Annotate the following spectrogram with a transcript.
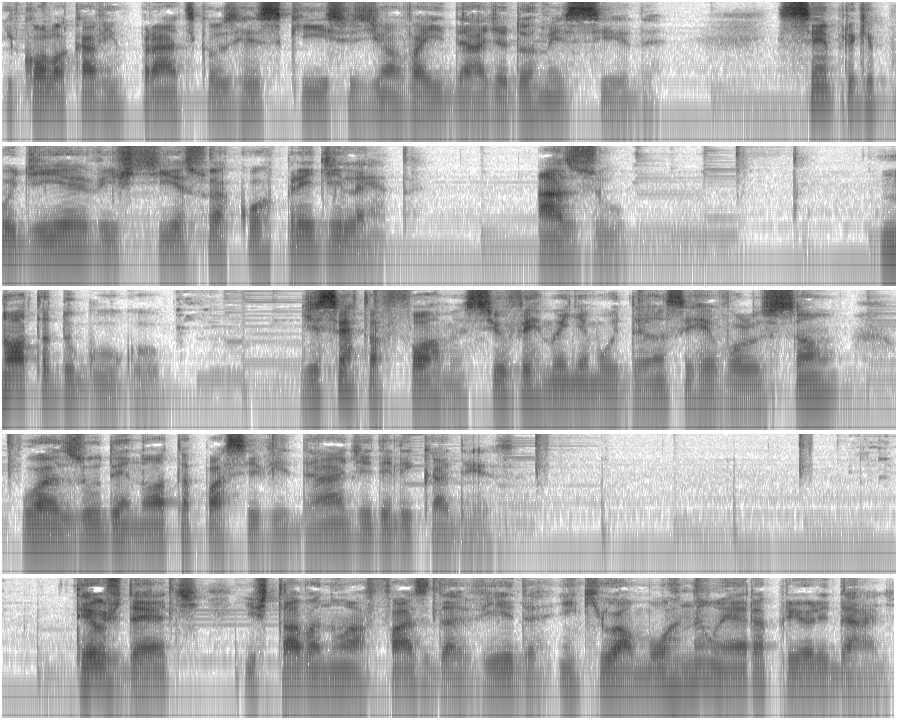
e colocava em prática os resquícios de uma vaidade adormecida. Sempre que podia, vestia sua cor predileta, azul. Nota do Google. De certa forma, se o vermelho é mudança e revolução, o azul denota passividade e delicadeza. Deusdete estava numa fase da vida em que o amor não era a prioridade.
